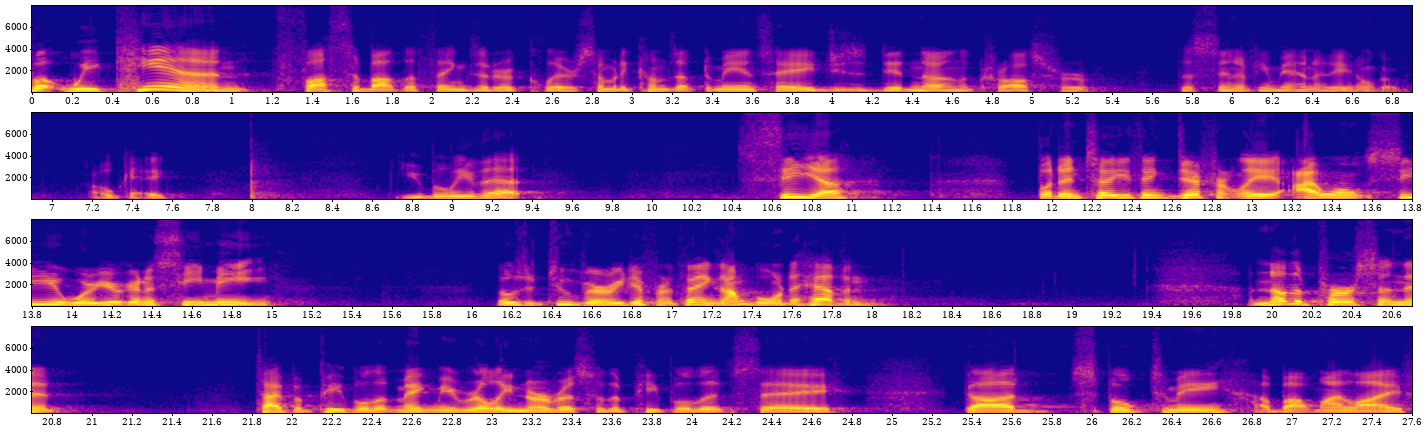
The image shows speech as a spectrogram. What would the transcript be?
But we can fuss about the things that are clear. Somebody comes up to me and say, hey, Jesus did die on the cross for the sin of humanity. I'll go, okay, you believe that. See ya. But until you think differently, I won't see you where you're going to see me. Those are two very different things. I'm going to heaven. Another person that type of people that make me really nervous are the people that say, God spoke to me about my life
